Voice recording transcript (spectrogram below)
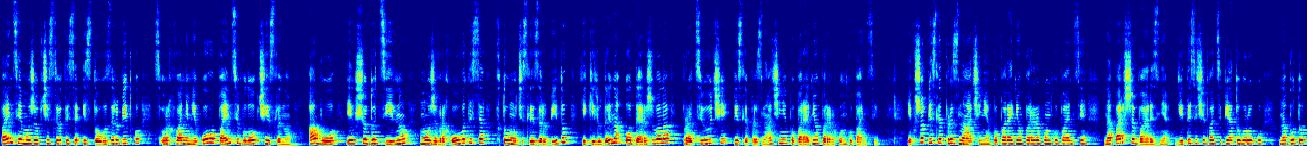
пенсія може обчислюватися із того заробітку, з урахуванням якого пенсію було обчислено, або, якщо доцільно, може враховуватися в тому числі заробіток, який людина одержувала, працюючи після призначення попереднього перерахунку пенсії. Якщо після призначення попереднього перерахунку пенсії на 1 березня 2025 року набуто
